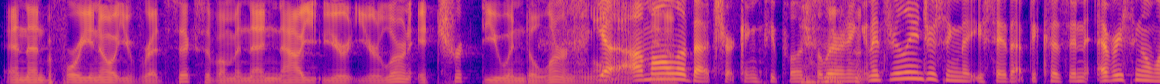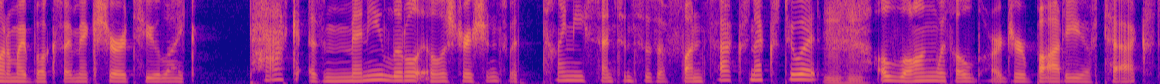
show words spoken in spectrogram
And then before you know it, you've read six of them, and then now you- you're you're learning. It tricked you into learning. Yeah, almost, I'm all know? about tricking people into learning. and it's really interesting that you say that because in every single one of my books, I make sure to like pack as many little illustrations with tiny sentences of fun facts next to it, along with a larger body of text.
